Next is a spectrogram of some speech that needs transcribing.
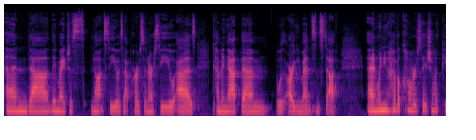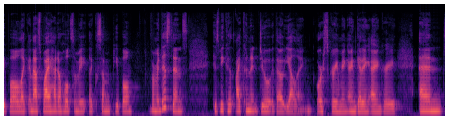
and uh, they might just not see you as that person or see you as coming at them with arguments and stuff and when you have a conversation with people like and that's why i had to hold somebody like some people from a distance is because i couldn't do it without yelling or screaming and getting angry. And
